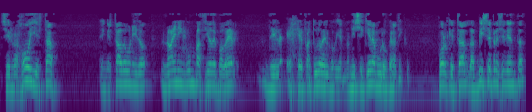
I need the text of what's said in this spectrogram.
si Rajoy está en Estados Unidos, no hay ningún vacío de poder de la jefatura del gobierno, ni siquiera burocrático, porque está la vicepresidenta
